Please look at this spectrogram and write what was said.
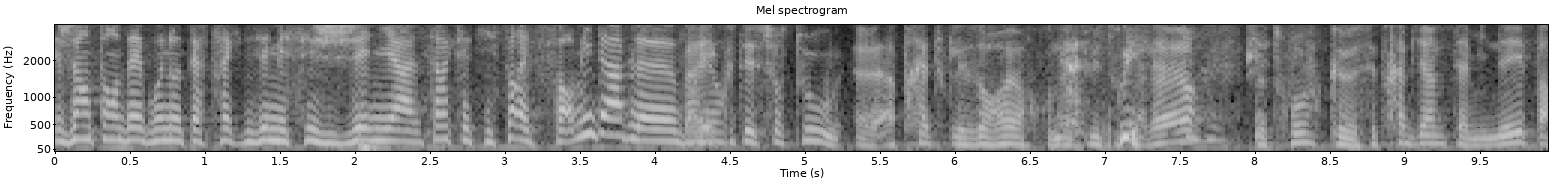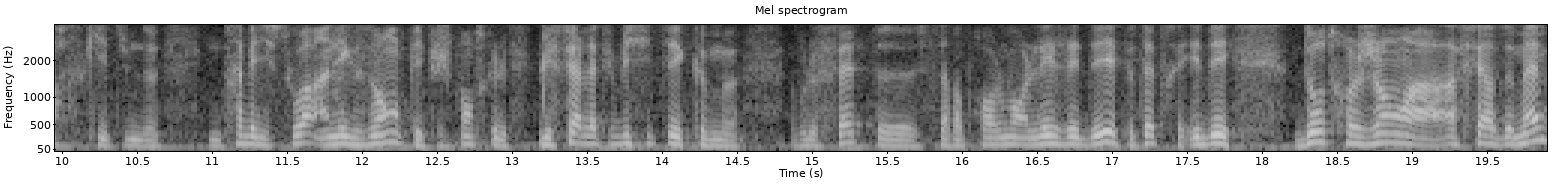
J'entendais Bruno Tertrec qui disait mais c'est génial. C'est vrai que cette histoire est formidable, euh, Bah, Bruno. écoutez, surtout, euh, après toutes les horreurs qu'on a vues tout à l'heure, je trouve que c'est très bien de terminer par ce qui est une, une très belle histoire, un exemple. Et puis je pense que lui faire de la publicité comme euh, vous le faites, euh, ça va probablement les aider et peut-être aider d'autres gens à, à faire de même.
